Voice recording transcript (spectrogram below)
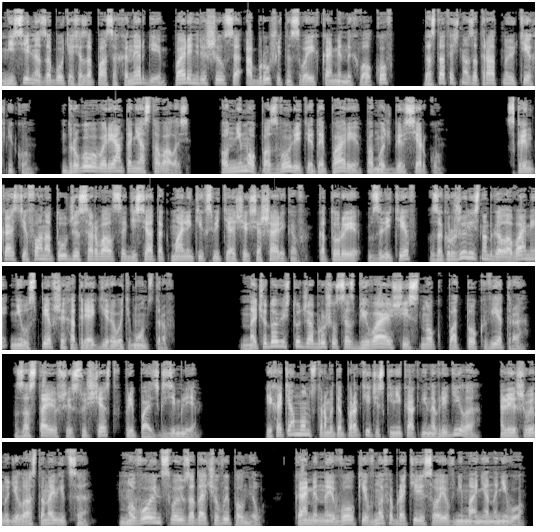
Не сильно заботясь о запасах энергии, парень решился обрушить на своих каменных волков достаточно затратную технику. Другого варианта не оставалось. Он не мог позволить этой паре помочь берсерку. С клинка Стефана тут же сорвался десяток маленьких светящихся шариков, которые, взлетев, закружились над головами не успевших отреагировать монстров. На чудовищ тут же обрушился сбивающий с ног поток ветра, заставивший существ припасть к земле. И хотя монстрам это практически никак не навредило, лишь вынудило остановиться, но воин свою задачу выполнил. Каменные волки вновь обратили свое внимание на него.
